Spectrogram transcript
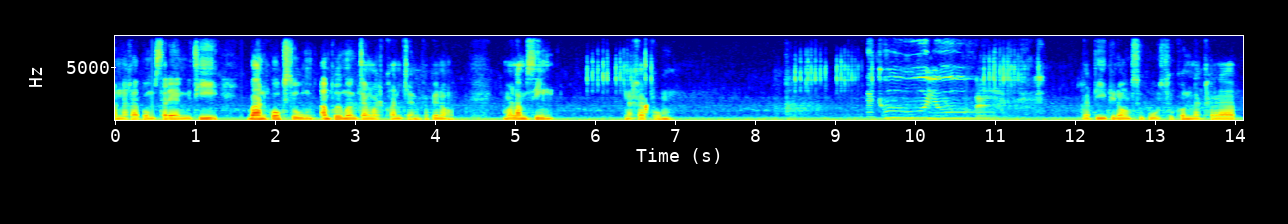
รนะครับ ผมแสดงอยู่ที่บ้านโคกสูงอำเภอเมืองจังหวัดขอนแก่นครับพี่น้องหมอลำซิ่งนะครับผมสวัสดีพี่น้องสุภูสุขคนนะครับ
